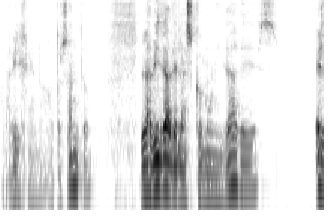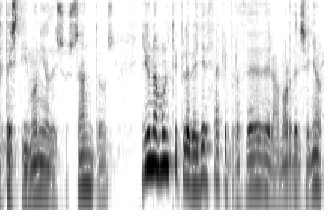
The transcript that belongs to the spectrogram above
a la Virgen o a otro santo. La vida de las comunidades, el testimonio de sus santos y una múltiple belleza que procede del amor del Señor,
